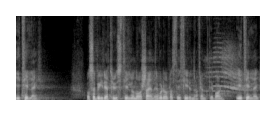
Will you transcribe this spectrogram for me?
i tillegg. Og Så bygde de et hus til noen år senere hvor det var plass til 450 barn. i tillegg.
